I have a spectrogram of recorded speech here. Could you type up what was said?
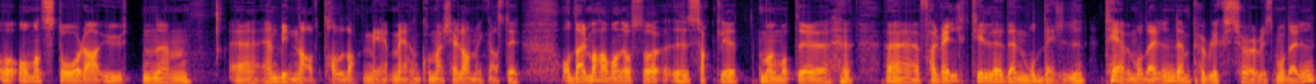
og, og man står da uten eh, en bindende avtale da, med, med, en kommersiell allmennkringkaster. Og dermed har man jo også eh, sagt litt på mange måter eh, farvel til den modellen, TV-modellen, den public service-modellen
